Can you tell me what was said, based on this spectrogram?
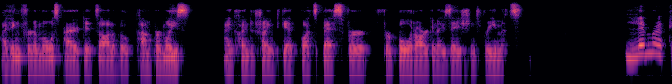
I think for the most part, it's all about compromise and kind of trying to get what's best for for both organizations remits limerick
